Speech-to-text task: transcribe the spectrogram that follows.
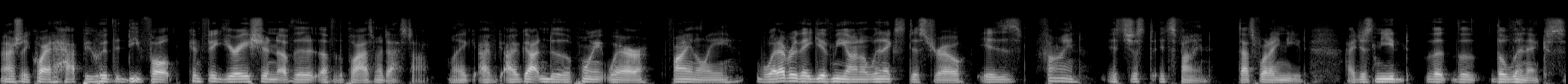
actually quite happy with the default configuration of the of the Plasma desktop. Like I've I've gotten to the point where finally, whatever they give me on a Linux distro is fine. It's just it's fine. That's what I need. I just need the, the, the Linux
